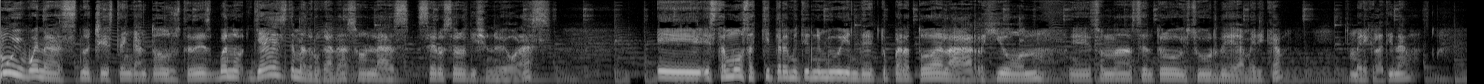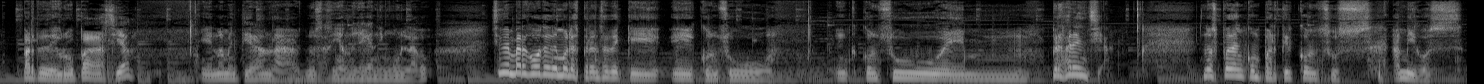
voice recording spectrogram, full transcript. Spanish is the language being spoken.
Muy buenas noches tengan todos ustedes. Bueno, ya es de madrugada, son las 0019 horas. Eh, estamos aquí transmitiendo en vivo y en directo para toda la región, eh, zona centro y sur de América, América Latina, parte de Europa, Asia. Eh, no mentirán, la, nuestra señal no llega a ningún lado. Sin embargo, tenemos la esperanza de que con su, con su em, preferencia nos puedan compartir con sus amigos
